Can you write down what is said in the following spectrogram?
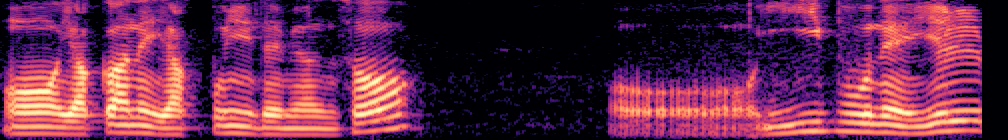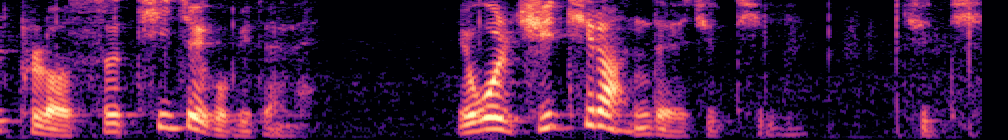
어 약간의 약분이 되면서 어 2분의 1 플러스 t제곱이 되네. 요걸 GT라 한대, GT. GT.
